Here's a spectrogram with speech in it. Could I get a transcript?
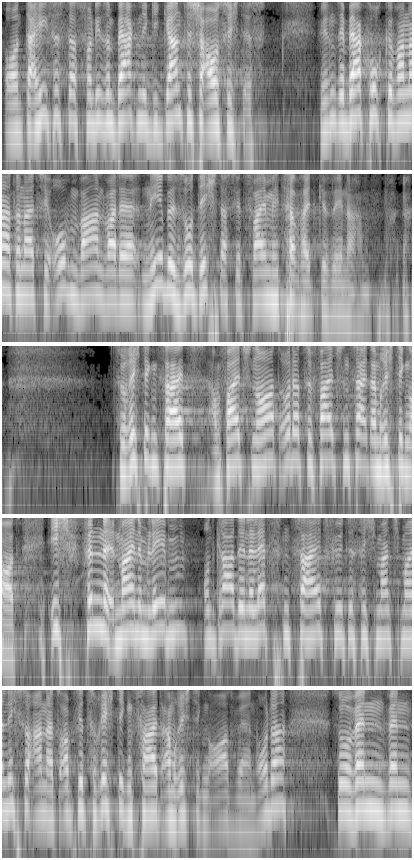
und da hieß es, dass von diesem Berg eine gigantische Aussicht ist. Wir sind den Berg hochgewandert und als wir oben waren, war der Nebel so dicht, dass wir zwei Meter weit gesehen haben. Zur richtigen Zeit am falschen Ort oder zur falschen Zeit am richtigen Ort. Ich finde in meinem Leben und gerade in der letzten Zeit fühlt es sich manchmal nicht so an, als ob wir zur richtigen Zeit am richtigen Ort wären, oder? So, wenn, wenn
